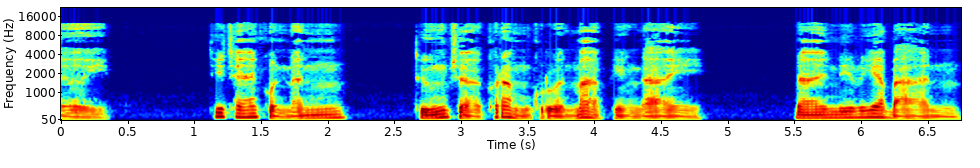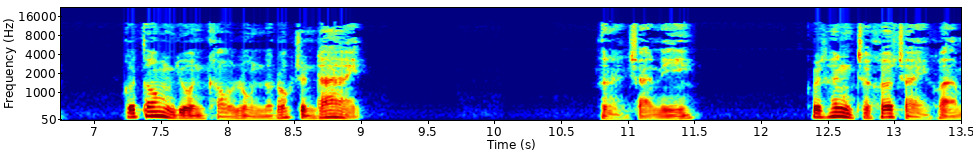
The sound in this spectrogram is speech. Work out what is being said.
เลย ที่แท้คนนั้นถึงจะคร่ำครวญมากเพียงใด นายนิรยาบาลก็ต้องโยนเขาลงนรกจนได้ขณะจากนี้ ก็ท่านจะเข้าใจความ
